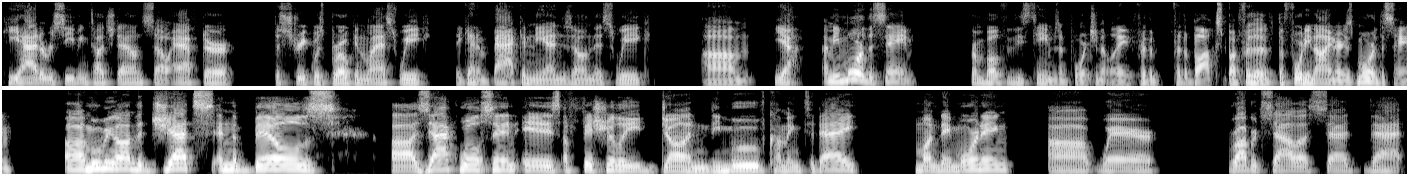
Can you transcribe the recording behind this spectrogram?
He had a receiving touchdown, so after the streak was broken last week, they get him back in the end zone this week. Um, yeah, I mean more of the same from both of these teams, unfortunately, for the for the Bucks, but for the the 49ers, more of the same. Uh, moving on, the Jets and the Bills. Uh, Zach Wilson is officially done. The move coming today, Monday morning, uh, where Robert Saleh said that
